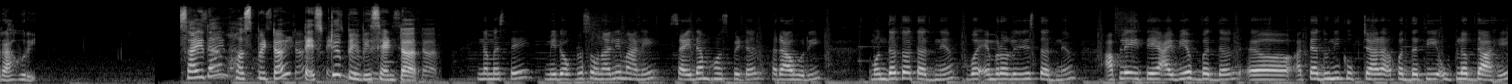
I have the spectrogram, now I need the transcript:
Rahuri. Saidham hospital test tube baby centre. नमस्ते मी डॉक्टर सोनाली माने साईदाम हॉस्पिटल राहुरी. मंदत्व तज्ज्ञ व एम्ब्रॉलॉजिस्ट तज्ज्ञ. आपल्या इथे आय बी एफबद्दल अत्याधुनिक उपचार पद्धती उपलब्ध आहे.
